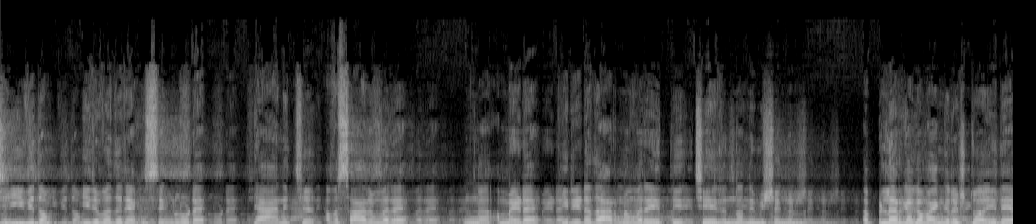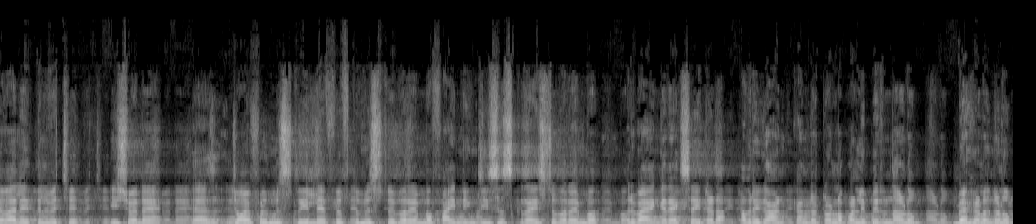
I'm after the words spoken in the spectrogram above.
ജീവിതം ഇരുപത് രഹസ്യങ്ങളുടെ ധ്യാനിച്ച് അവസാനം വരെ അമ്മയുടെ കിരീടധാരണം വരെ എത്തിച്ചേരുന്ന നിമിഷങ്ങളിൽ. പിള്ളേർക്കൊക്കെ ഭയങ്കര ഇഷ്ടമാണ് ഈ ദേവാലയത്തിൽ വെച്ച് ഈശോനെ ജോയ്ഫുൾ മിസ്റ്ററിയിലെ ഫിഫ്ത് മിസ്റ്ററി പറയുമ്പോൾ ഫൈൻഡിങ് ജീസസ് ക്രൈസ്റ്റ് പറയുമ്പോൾ അവർ ഭയങ്കര എക്സൈറ്റഡാ അവർ കണ്ടിട്ടുള്ള പള്ളി പെരുന്നാളും ബഹളങ്ങളും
